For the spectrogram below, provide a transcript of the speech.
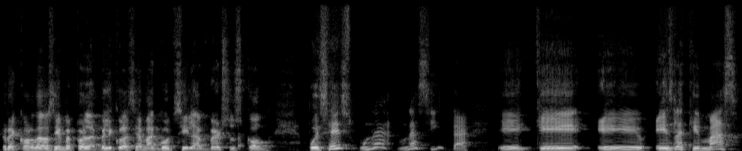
recordado siempre, pero la película se llama Godzilla versus Kong. Pues es una, una cinta eh, que es la que más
